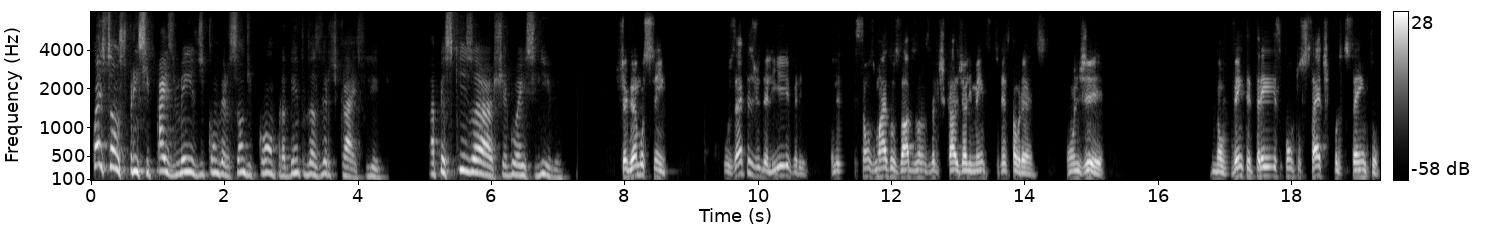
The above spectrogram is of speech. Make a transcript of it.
Quais são os principais meios de conversão de compra dentro das verticais, Felipe? A pesquisa chegou a esse nível? Chegamos sim. Os apps de delivery, eles são os mais usados nas verticais de alimentos e restaurantes, onde 93,7%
